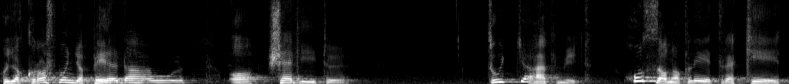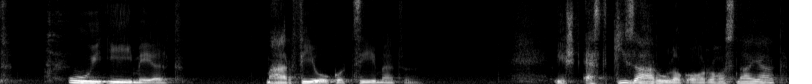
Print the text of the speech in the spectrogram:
Hogy akkor azt mondja például a segítő. Tudják mit? Hozzanak létre két új e-mailt, már fiókot, címet. És ezt kizárólag arra használják,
